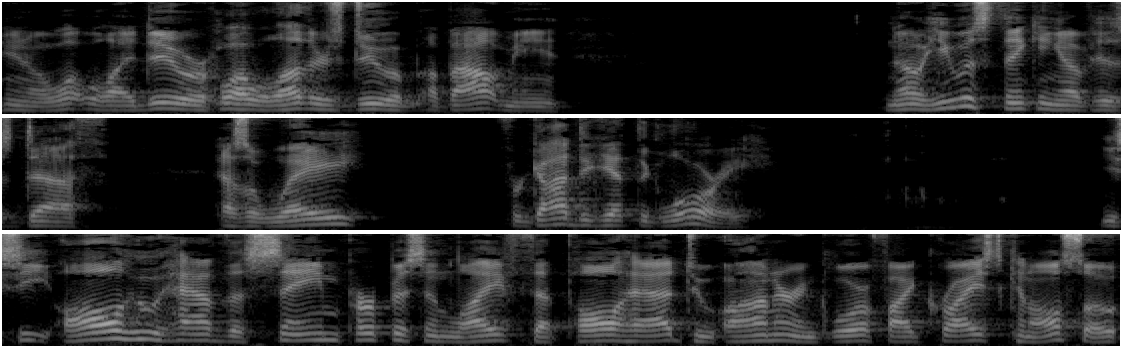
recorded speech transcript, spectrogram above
you know, what will I do or what will others do about me? No, he was thinking of his death as a way for God to get the glory. You see, all who have the same purpose in life that Paul had to honor and glorify Christ can also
